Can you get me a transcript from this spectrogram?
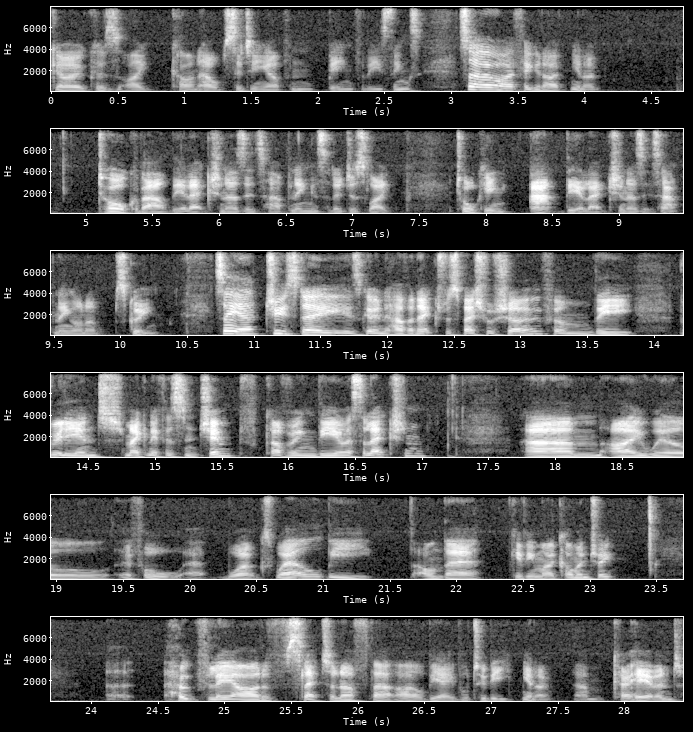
go because I can't help sitting up and being for these things. So I figured I'd you know talk about the election as it's happening instead of just like talking at the election as it's happening on a screen. So yeah, Tuesday is going to have an extra special show from the brilliant, magnificent Chimp covering the US election. Um, I will, if all uh, works well, be on there giving my commentary. Hopefully, I'll have slept enough that I'll be able to be, you know, um, coherent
